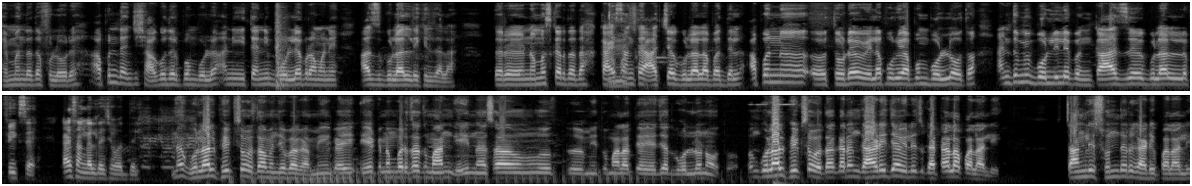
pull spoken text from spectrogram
हेमंतदादा फुलोरे. आपण त्यांच्याशी अगोदर पण बोललो आणि त्यांनी बोलल्याप्रमाणे आज गुलाल देखील झाला. तर नमस्कार दादा. काय. सांगताय आजच्या गुलालाबद्दल? आपण थोड्या वेळापूर्वी आपण बोललो होतो आणि तुम्ही बोललेले पण का आज गुलाल फिक्स आहे? काय सांगाल त्याच्याबद्दल? ना गुलाल फिक्स होता म्हणजे बघा मी काही एक नंबरचाच मान घेईन असा मी तुम्हाला त्या याच्यात बोललो नव्हतो. पण गुलाल फिक्स होता कारण गाडी ज्या वेळेस गटाला पलाली चांगली सुंदर गाडी पलाली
